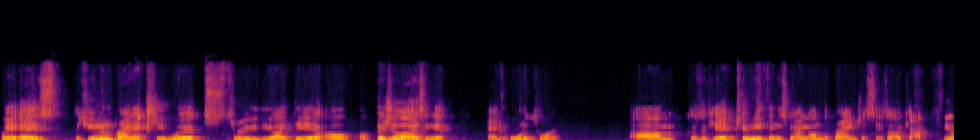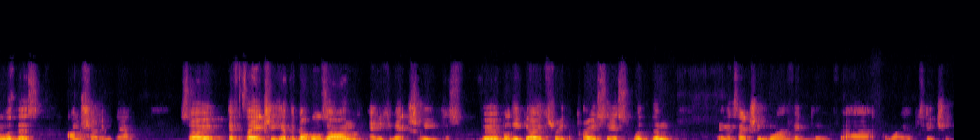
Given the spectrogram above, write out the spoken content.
whereas the human brain actually works through the idea of, of visualizing it and auditory. Because um, if you have too many things going on, the brain just says, I can't deal with this, I'm shutting down. So if they actually have the goggles on and you can actually just verbally go through the process with them, then it's actually more effective uh, way of teaching.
